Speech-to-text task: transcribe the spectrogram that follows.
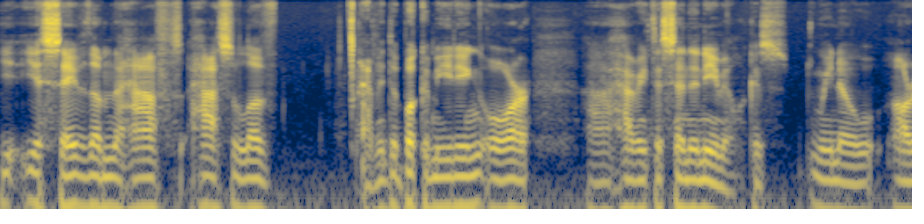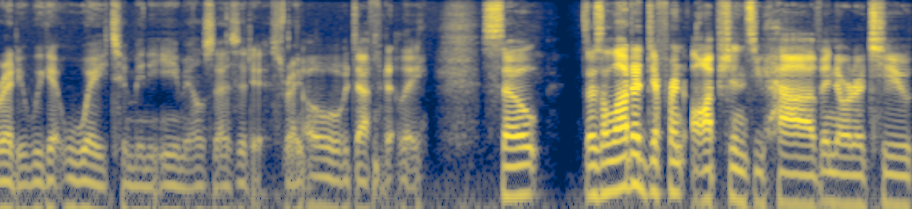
y- you save them the half, hassle of having to book a meeting or uh, having to send an email because we know already we get way too many emails as it is, right? Oh, definitely. So there's a lot of different options you have in order to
